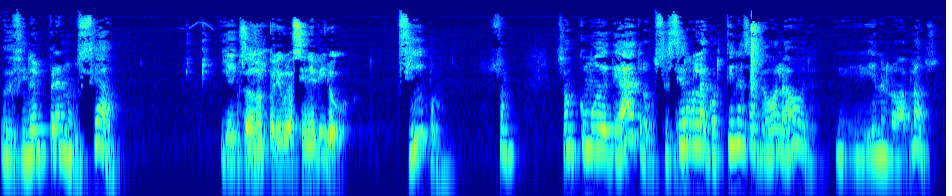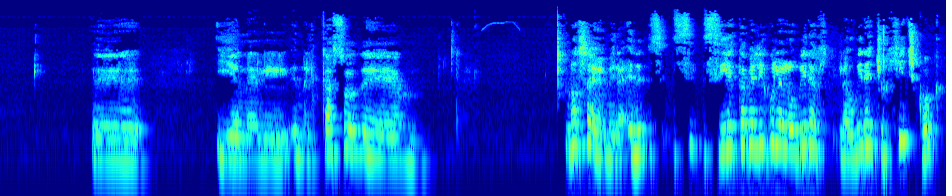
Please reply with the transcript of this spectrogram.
o de final preanunciado. Y son películas sin epílogo. Sí, son, son como de teatro. Se cierra la cortina y se acabó la obra. Y vienen los aplausos. Eh, y en el, en el caso de. No sé, mira, si, esta película la hubiera, la hubiera hecho Hitchcock,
